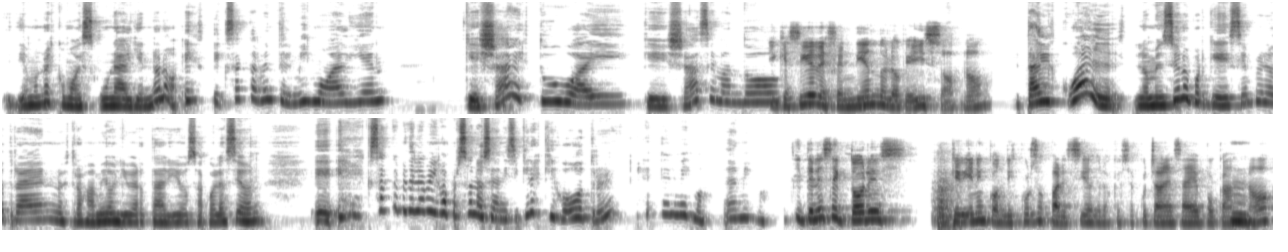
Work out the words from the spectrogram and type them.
digamos, no es como es un alguien, no, no, es exactamente el mismo alguien que ya estuvo ahí, que ya se mandó. Y que sigue defendiendo lo que hizo, ¿no? Tal cual, lo menciono porque siempre lo traen nuestros amigos libertarios a colación. Eh, es exactamente la misma persona, o sea, ni siquiera es que es otro, ¿eh? es el mismo, es el mismo. Y tenés sectores que vienen con discursos parecidos de los que se escuchaban en esa época, Mm. ¿no?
